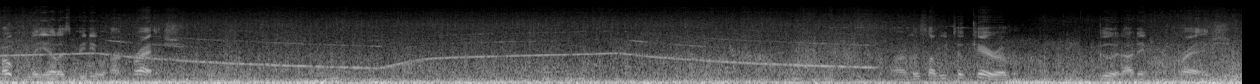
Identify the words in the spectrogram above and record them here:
Hopefully LSPD will not crash. Alright, looks like we took care of them. Good, I didn't want to crash.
